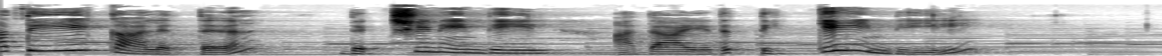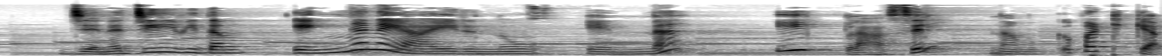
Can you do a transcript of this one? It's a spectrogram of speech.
അതേ കാലത്ത് ദക്ഷിണേന്ത്യയിൽ അതായത് തെക്കേ ഇന്ത്യയിൽ ജനജീവിതം എങ്ങനെയായിരുന്നു എന്ന് ഈ ക്ലാസ്സിൽ നമുക്ക് പഠിക്കാം.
